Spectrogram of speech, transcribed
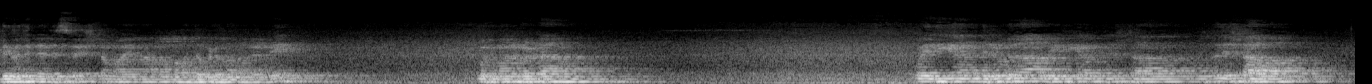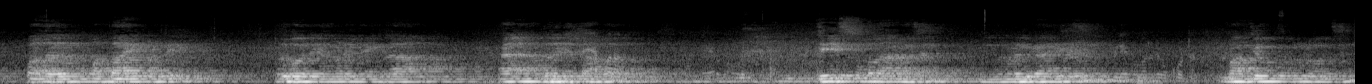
ദൈവത്തിന്റെ അതിശ്രേഷ്ഠമായ നാമം മഹത്വപ്പെടുന്നതാകട്ടെ ബഹുമാനപ്പെട്ട വൈദിക തിരുവിത വൈദിക പ്രതിഷ്ഠ ഫാദർ മത്തായി പള്ളി അതുപോലെ നമ്മുടെ മേഖല പ്രതിഷ്ഠാവ് ജെയ്സ് വച്ചൻ നമ്മുടെ വികാരി മാത്യു വച്ചൻ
